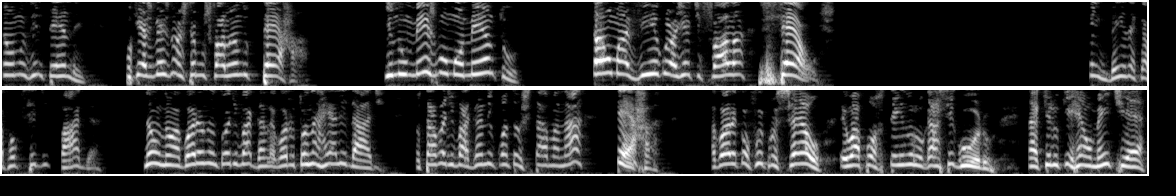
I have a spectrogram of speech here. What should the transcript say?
não nos entendem. Porque às vezes nós estamos falando terra. E no mesmo momento, dá uma vírgula, a gente fala céus. Tem bem, daqui a pouco você divaga. Não, não, agora eu não estou divagando, agora eu estou na realidade. Eu estava divagando enquanto eu estava na terra. Agora que eu fui para o céu, eu aportei no lugar seguro, naquilo que realmente é.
